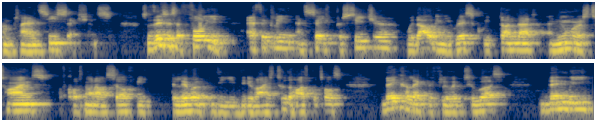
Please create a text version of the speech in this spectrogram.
from planned C-sections. So this is a fully ethically and safe procedure without any risk. We've done that numerous times. Of course, not ourselves. We deliver the device to the hospitals. They collect the fluid to us, then we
